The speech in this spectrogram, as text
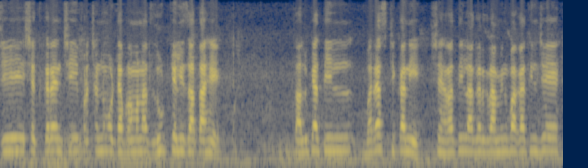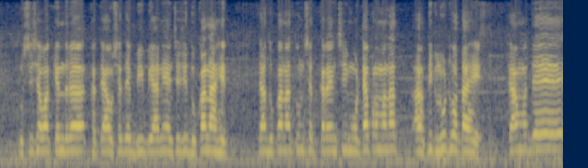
जी शेतकऱ्यांची प्रचंड मोठ्या प्रमाणात लूट केली जात आहे तालुक्यातील बऱ्याच ठिकाणी शहरातील अगर ग्रामीण भागातील जे कृषी सेवा केंद्र खते औषधे बी बियाणे यांची जी दुकानं आहेत त्या दुकानातून शेतकऱ्यांची मोठ्या प्रमाणात आर्थिक लूट होत आहे. त्यामध्ये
